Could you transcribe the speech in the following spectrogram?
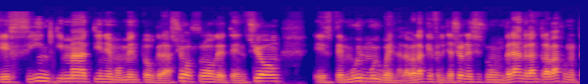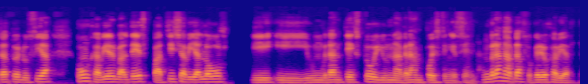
que es íntima, tiene momentos graciosos, de tensión, este, muy, muy buena. La verdad que felicitaciones, es un gran, gran trabajo en el Teatro de Lucía con Javier Valdés, Patricia Villalobos y, un gran texto y una gran puesta en escena. Un gran abrazo, querido Javier.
